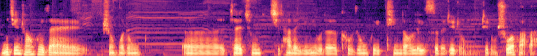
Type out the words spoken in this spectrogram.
我们经常会在生活中。呃，在从其他的影友的口中会听到类似的这种这种说法吧。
